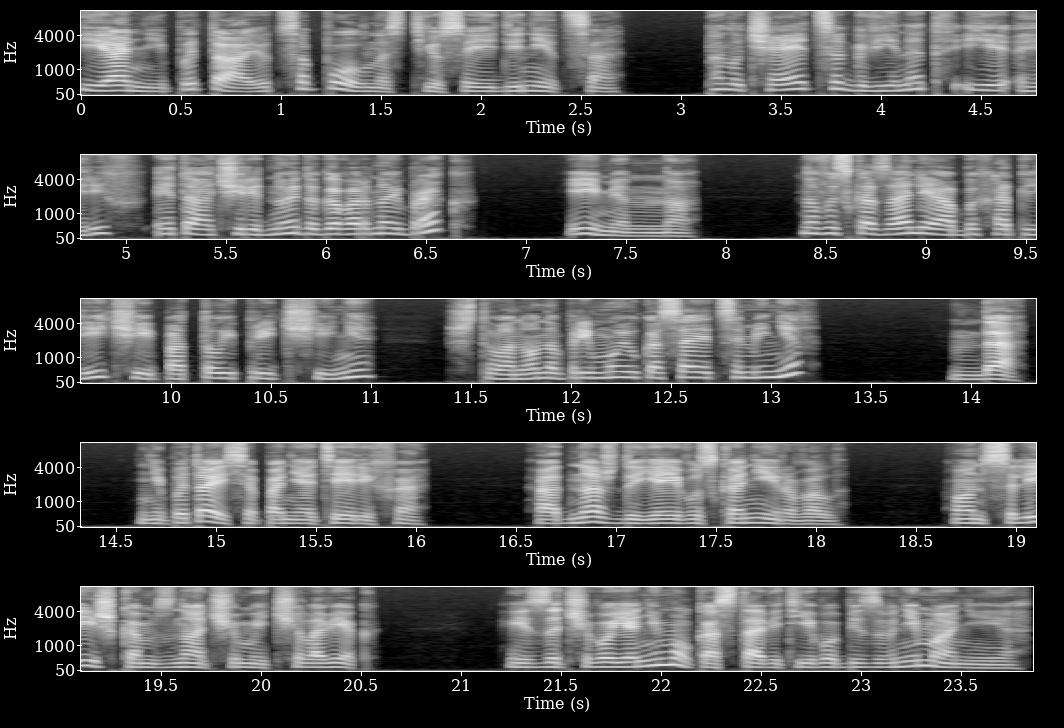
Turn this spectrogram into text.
и они пытаются полностью соединиться. Получается, Гвинет и Эрих — это очередной договорной брак? Именно. Но вы сказали об их отличии по той причине, что оно напрямую касается меня? Да. Не пытайся понять Эриха. Однажды я его сканировал. Он слишком значимый человек. из-за чего я не мог оставить его без внимания,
